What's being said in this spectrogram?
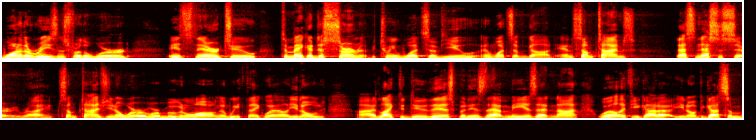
one of the reasons for the Word, it's there to, to make a discernment between what's of you and what's of God. And sometimes that's necessary, right? Sometimes, you know, we're, we're moving along and we think, well, you know, I'd like to do this, but is that me? Is that not? Well, if you got a, you know, if you got some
